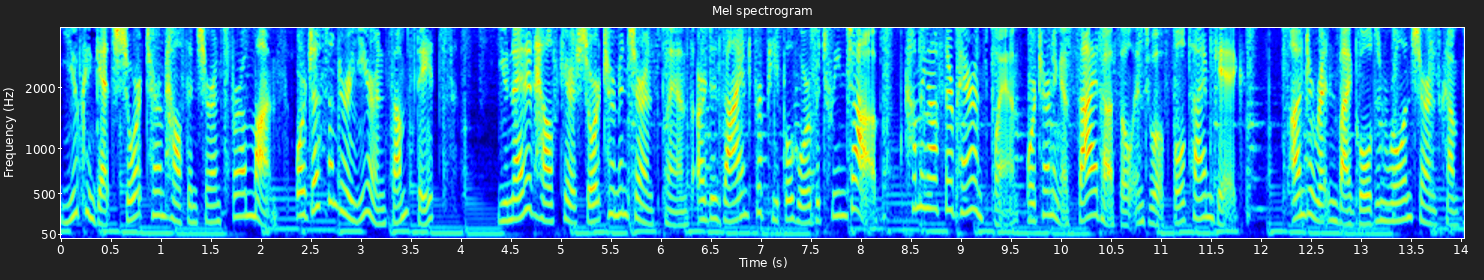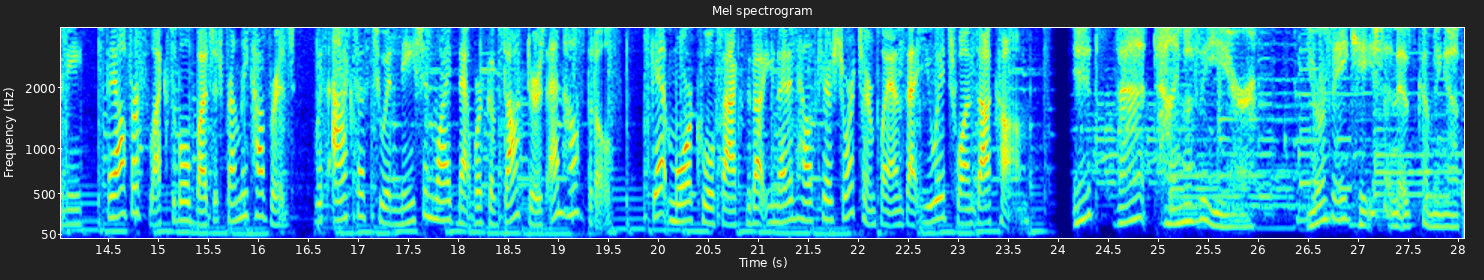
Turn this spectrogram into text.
you can get short term health insurance for a month or just under a year in some states. United Healthcare short term insurance plans are designed for people who are between jobs, coming off their parents' plan, or turning a side hustle into a full time gig. Underwritten by Golden Rule Insurance Company, they offer flexible, budget friendly coverage with access to a nationwide network of doctors and hospitals. Get more cool facts about United Healthcare short term plans at uh1.com. It's that time of the year. Your vacation is coming up.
